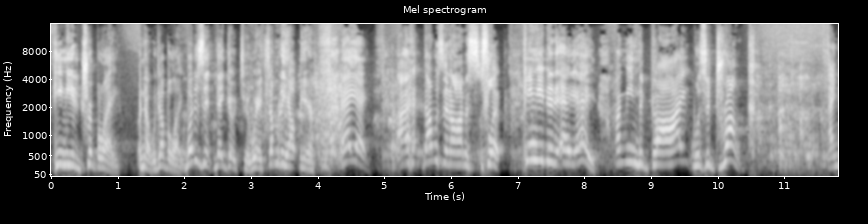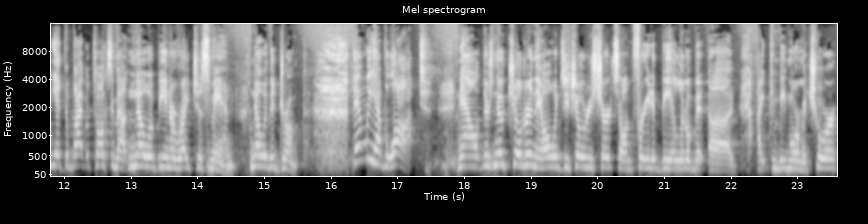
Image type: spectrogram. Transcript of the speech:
He needed AAA. Or no, double A. What is it they go to? Wait, somebody help me here. AA. I, that was an honest slip. He needed AA. I mean, the guy was a drunk. And yet the Bible talks about Noah being a righteous man, Noah the drunk. Then we have Lot. Now, there's no children. They all went to children's church, so I'm free to be a little bit, uh, I can be more mature.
